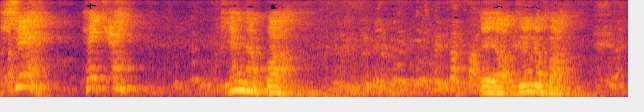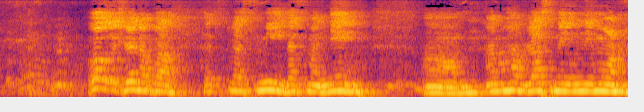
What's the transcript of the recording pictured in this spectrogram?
Shit. Hate air. Glenna Bah. Yeah, Glenna Bah. Oh, Glenna Bah. That's, that's me. That's my name. Um, I don't have last name anymore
